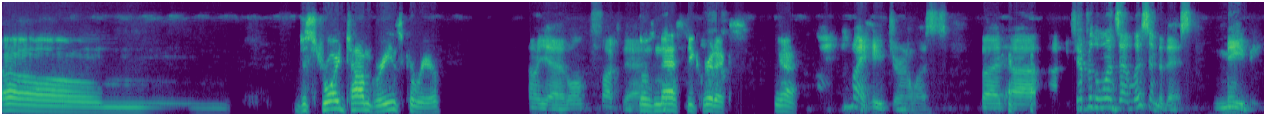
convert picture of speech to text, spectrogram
Um, destroyed Tom Green's career. Oh yeah, well, fuck that. Those nasty critics. Yeah. you might hate journalists, but uh, except for the ones that listen to this, maybe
